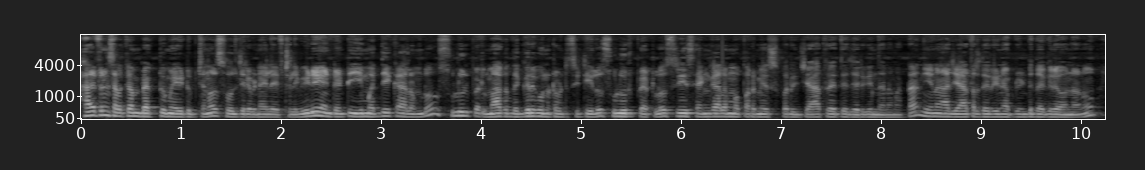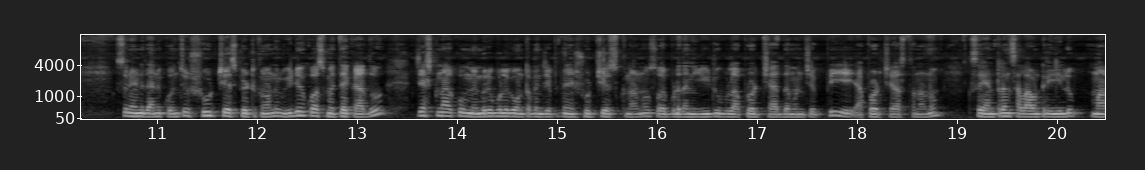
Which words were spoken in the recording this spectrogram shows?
Hi friends welcome back to my YouTube channel soldier Vinay lifestyle video ఏంటంటే ఈ మధ్య కాలంలో సులూరుపేట మాకు దగ్గరగా ఉన్నటువంటి సిటీలో సులూరుపేటలో శ్రీ సెంగాలమ్మ పరమేశ్వరి జాతర అయితే జరిగిందనమాట నేను ఆ జాతర జరిగినప్పుడు ఇంటి దగ్గరే ఉన్నాను. సో నేను దాన్ని కొంచెం షూట్ చేసి పెట్టుకున్నాను. వీడియో కోసం అయితే కాదు జస్ట్ నాకు మెమరబుల్గా ఉంటుందని చెప్పి నేను షూట్ చేసుకున్నాను. సో ఇప్పుడు దాన్ని యూట్యూబ్లో అప్లోడ్ చేద్దామని చెప్పి అప్లోడ్ చేస్తున్నాను. సో ఎంట్రన్స్ అలా ఉంటుంది వీళ్ళు మా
